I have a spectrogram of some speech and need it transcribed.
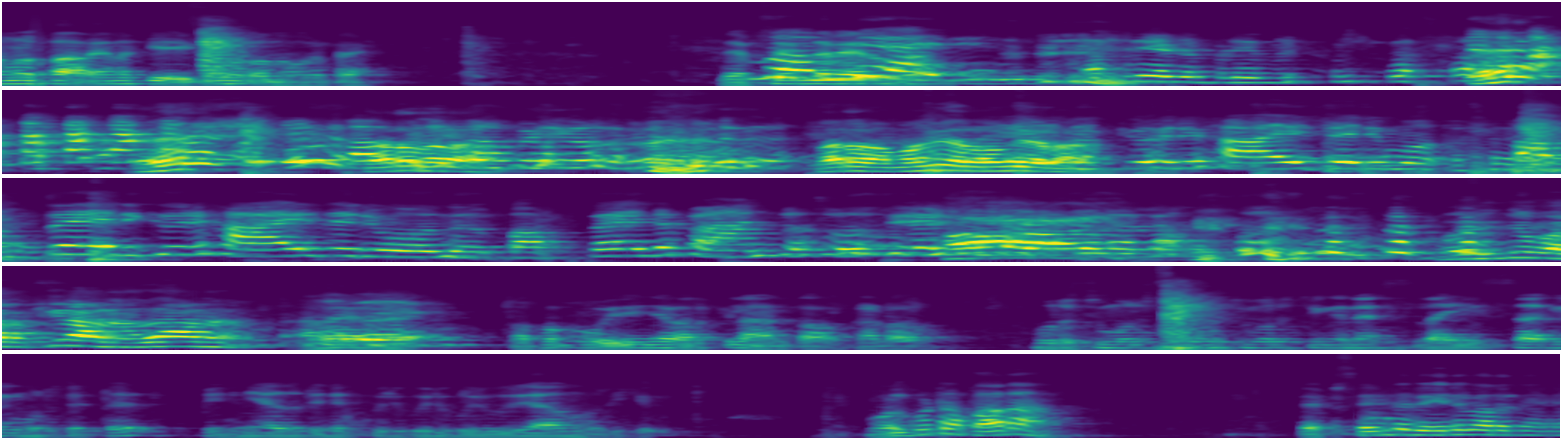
നമ്മൾ പറയുന്ന കേൾക്കുന്നുണ്ടോ നോക്കട്ടെ. മമ്മി പറ എനിക്കൊരു ഹായ് തരുമോ? പപ്പ എനിക്കൊരു ഹായ് തരുമോന്ന്. പപ്പ എന്റെ ഫാൻസ് അസോസിയേഷൻ. വർക്കിലാണ് അതാണ്. അതെ അതെ. പപ്പ പൊരിഞ്ഞ വർക്കിലാണ് കേട്ടോ കണ്ടോ? മുറിച്ച് മുറിച്ച് മുറിച്ച് മുറിച്ച് ഇങ്ങനെ സ്ലൈസ് ആക്കി മുറിച്ചിട്ട് പിന്നെ അത് പിന്നെ കുരു കുരു കുരുകുരാന്ന് വിളിക്കും. മോളിക്കുട്ട പറ. വെബ്സൈറ്റിന്റെ പേര് പറഞ്ഞേ.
